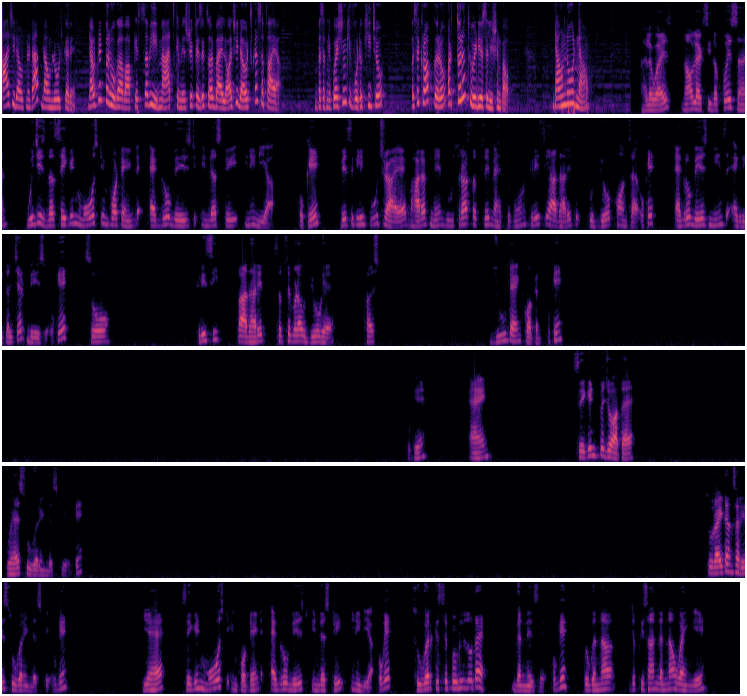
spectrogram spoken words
आज ही Doubtnut app download करें। डाउटनेट पर होगा अब आपके सभी मैथ्स केमिस्ट्री फिजिक्स और बायोलॉजी डाउट्स का सफाया। बस अपने क्वेश्चन की फ़ोटो खींचो उसे क्रॉप करो और तुरंत वीडियो सोल्यूशन पाओ। Download now. Hello guys, now let's see the question which is the second most important agro based industry in India. Okay, basically पूछ रहा है भारत में दूसरा सबसे महत्वपूर्ण कृषि आधारित उद्योग कौन सा है? Okay agro based means agriculture based okay so कृषि पर आधारित सबसे बड़ा उद्योग है first jute and cotton okay okay and second पे जो आता है वो है sugar industry okay so right answer is sugar industry okay यह है second most important agro based industry in India okay sugar किससे प्रोड्यूस होता है? गन्ने से ओके okay? तो गन्ना, जब किसान गन्ना उगाएँगे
